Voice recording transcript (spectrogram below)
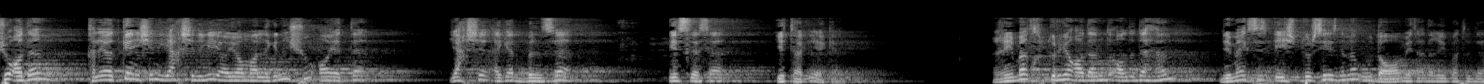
Shu odam qilayotgan ishini yaxshiligi yo yomonligini shu oyatda yaxshi agar bilsa eslasa yetarli ekan. G'iybat qilib turgan odamni oldida ham demak siz eshitib tursangiz nima? U davom etadi g'iybatida.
